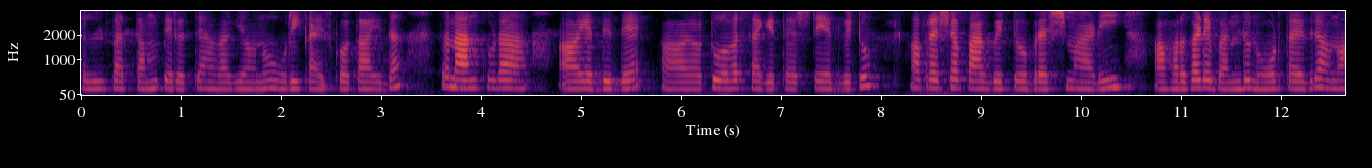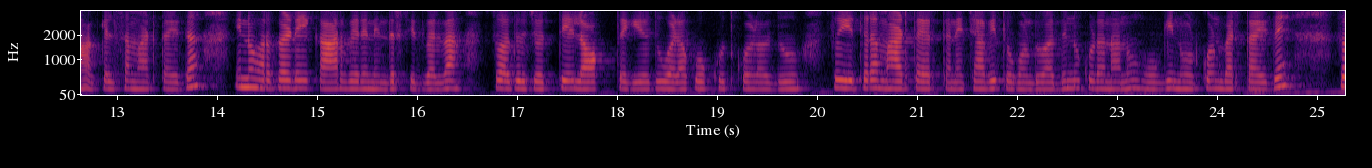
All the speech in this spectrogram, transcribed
ಸ್ವಲ್ಪ ತಂಪಿರುತ್ತೆ ಹಾಗಾಗಿ ಅವನು ಉರಿ ಕಾಯಿಸ್ಕೋತಾ ಇದ್ದ. ಸೊ ನಾನು ಕೂಡ ಎದ್ದಿದ್ದೆ. ಟೂ ಅವರ್ಸ್ ಆಗಿತ್ತು ಅಷ್ಟೇ ಎದ್ಬಿಟ್ಟು. ಫ್ರೆಶ್ ಅಪ್ ಆಗಿಬಿಟ್ಟು ಬ್ರಷ್ ಮಾಡಿ ಹೊರಗಡೆ ಬಂದು ನೋಡ್ತಾ ಇದ್ದರೆ ಅವನು ಆ ಕೆಲಸ ಮಾಡ್ತಾ ಇದ್ದ. ಇನ್ನು ಹೊರಗಡೆ ಕಾರ್ ಬೇರೆ ನಿಂದಿರ್ಸಿದ್ವಲ್ವ? ಸೊ ಅದ್ರ ಜೊತೆ ಲಾಕ್ ತೆಗೆಯೋದು, ಒಳಗೆ ಹೋಗಿ ಕೂತ್ಕೊಳ್ಳೋದು. ಸೊ ಈ ಥರ ಮಾಡ್ತಾ ಇರ್ತಾನೆ, ಚಾವಿ ತೊಗೊಂಡು. ಅದನ್ನು ಕೂಡ ನಾನು ಹೋಗಿ ನೋಡ್ಕೊಂಡು ಬರ್ತಾ ಇದ್ದೆ. ಸೊ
